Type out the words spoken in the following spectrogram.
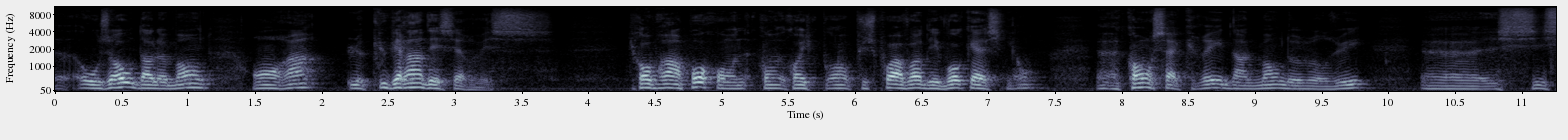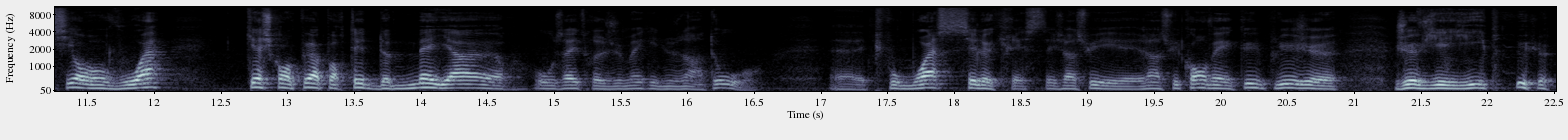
euh, aux autres dans le monde, on rend le plus grand des services. Je ne comprends pas qu'on ne puisse pas avoir des vocations euh, consacrées dans le monde d'aujourd'hui si, on voit qu'est-ce qu'on peut apporter de meilleur aux êtres humains qui nous entourent? Euh, puis pour moi, c'est le Christ. J'en suis, convaincu. Plus je, je vieillis, plus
